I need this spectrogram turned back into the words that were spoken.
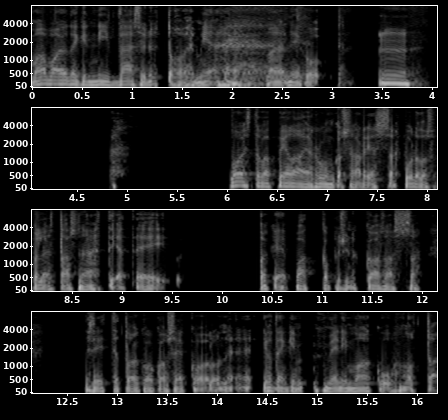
Mä oon vaan jotenkin niin väsynyt tuohon mieheen. Mä niin kuin, mm. Loistava pelaaja runkosarjassa. Pudotuspeleissä taas nähtiin, että ei oikein pakka pysynyt kasassa. Ja sitten toi koko sekoilu, niin jotenkin meni maku, mutta...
